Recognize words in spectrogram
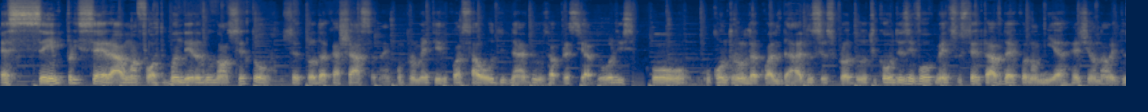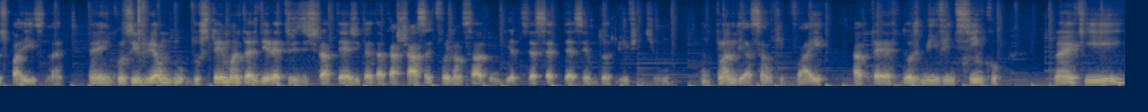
é, sempre será uma forte bandeira do nosso setor, o setor da cachaça, né, comprometido com a saúde né, dos apreciadores, com o controle da qualidade dos seus produtos e com o desenvolvimento sustentável da economia regional e dos países. Né. É, inclusive, é um dos temas das diretrizes estratégicas da cachaça, que foi lançado no dia 17 de dezembro de 2021, um plano de ação que vai até 2025 né, que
